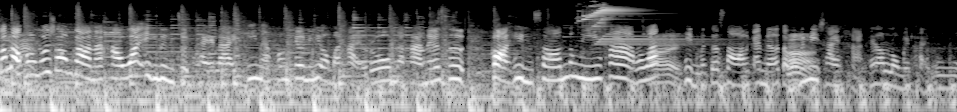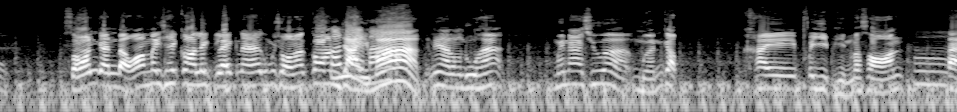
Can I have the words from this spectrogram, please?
ต้องบอกคุณผู้ชมก่อนนะคะ ว่าอีกหนึ่งจุดไฮไลท์ที่นักท่องเที่ยวนิยมมาถ่ายรูปนะคะนั่นก็คือเกาะหินซ้อนตรงนี้ค่ะ เพราะว่าใช่หินมันจะซ้อนกันเนอะแต่ว่าอ่าไม่มีชายหาดให้เราลงไปถ่ายรูป ซ้อนกันแบบว่าไม่ใช่ก้อนเล็ก ๆ นะฮะคุณผู้ชมฮะก้อนก้อนใหญ่ใหญ่มาก มากเนี่ยลองดูฮะ ไม่น่าเชื่อเหมือนกับ ใครไปหยิบหินมาซ้อนอืมแต่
